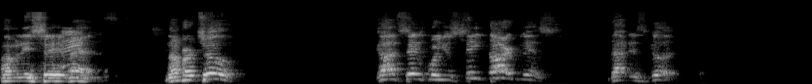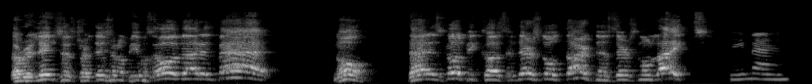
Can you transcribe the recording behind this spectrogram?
How many say amen? Number two, God says, where you see darkness, that is good. The religious, traditional people say, oh, that is bad. No, that is good because if there's no darkness, there's no light. Amen.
